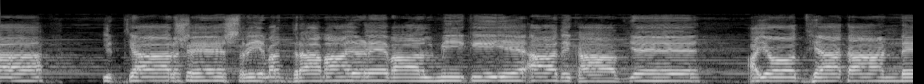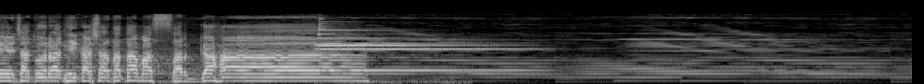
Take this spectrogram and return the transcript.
इत्यार्षे श्रीमद् रामायणे वाल्मीकीये आदिकाव्ये अयोध्याकाण्डे चतुरधिकशततमः सर्गः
